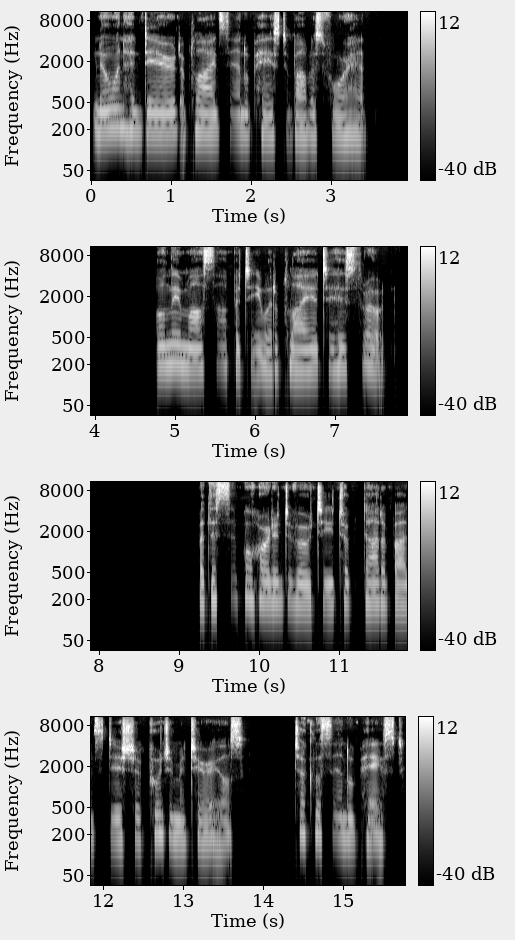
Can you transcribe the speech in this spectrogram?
no one had dared apply sandal paste to Baba's forehead. Only Mhalsapati would apply it to his throat. But this simple hearted devotee took Dadabat's dish of puja materials, took the sandal paste,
